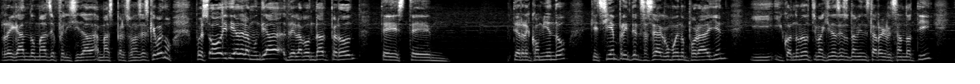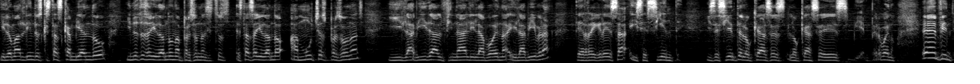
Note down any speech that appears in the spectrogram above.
regando más de felicidad a más personas. Es que bueno, pues hoy día de la mundial de la bondad, perdón, te este te recomiendo que siempre intentes hacer algo bueno por alguien y, cuando menos te imaginas eso también está regresando a ti y lo más lindo es que estás cambiando y no estás ayudando a una persona, estás, ayudando a muchas personas y la vida al final y la buena y la vibra te regresa y se siente y se siente lo que haces, lo que haces bien. Pero bueno, en fin,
